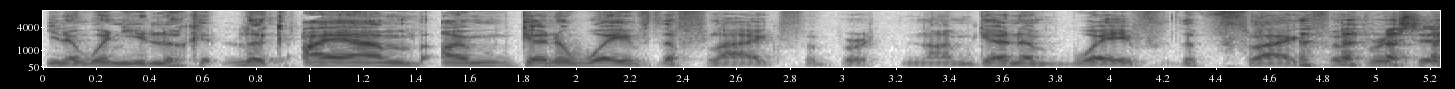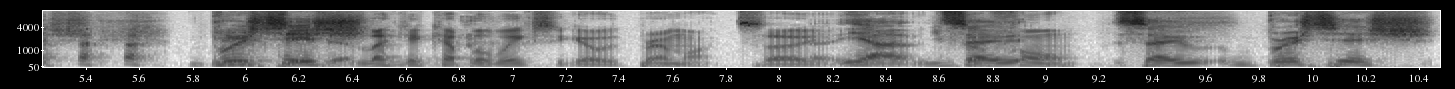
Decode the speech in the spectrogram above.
you know when you look at look, I am I'm going to wave the flag for Britain. I'm going to wave the flag for British British like a couple of weeks ago with Bremont. So yeah you've so got form. so british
